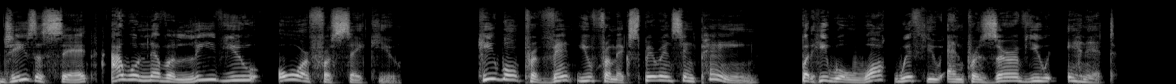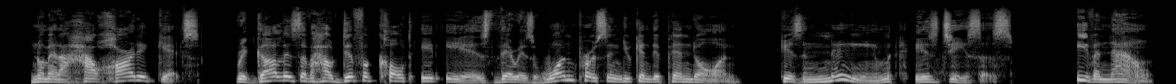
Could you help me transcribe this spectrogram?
Jesus said, I will never leave you or forsake you. He won't prevent you from experiencing pain, but He will walk with you and preserve you in it. No matter how hard it gets, Regardless of how difficult it is, there is one person you can depend on. His name is Jesus. Even now,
